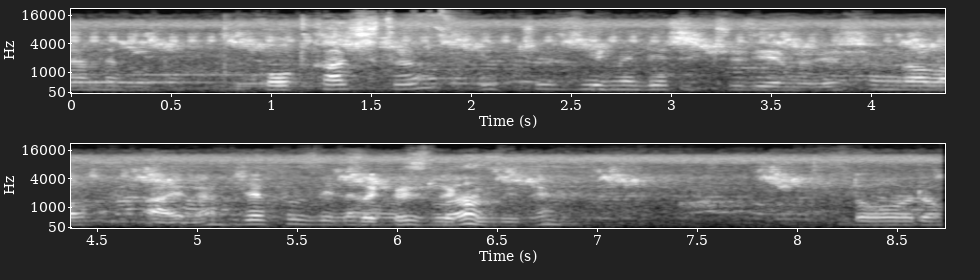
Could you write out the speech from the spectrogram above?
Ben de buldum. Kod kaçtı? 321 321. bungalov. Aynen. Jacuzzi ile jacuzzi. Doğru.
